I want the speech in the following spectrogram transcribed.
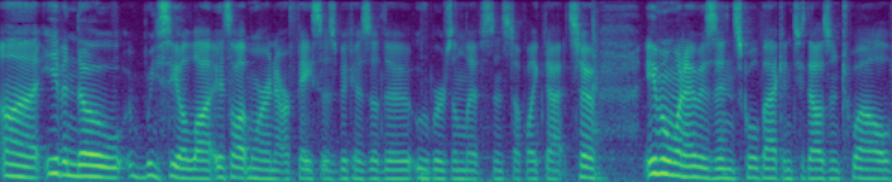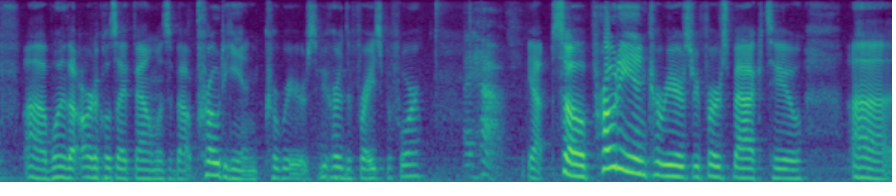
Uh, even though we see a lot, it's a lot more in our faces because of the Ubers and Lyfts and stuff like that. So, even when I was in school back in 2012, uh, one of the articles I found was about protean careers. Have you heard the phrase before? I have. Yeah. So protean careers refers back to uh,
